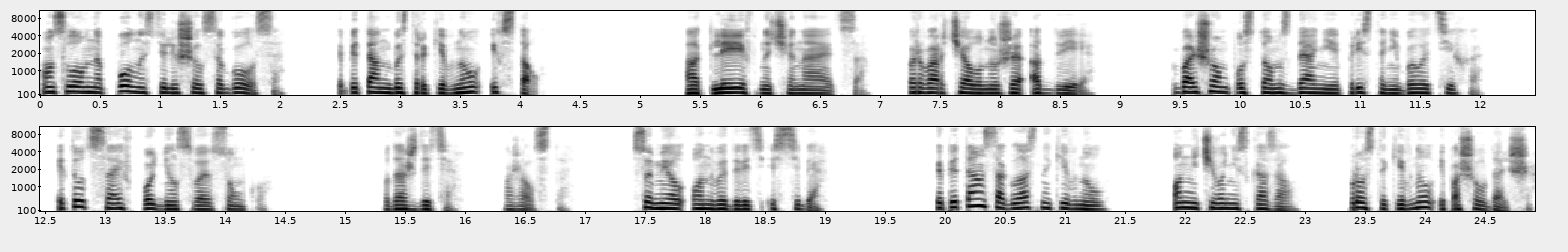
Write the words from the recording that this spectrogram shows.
Он словно полностью лишился голоса. Капитан быстро кивнул и встал. «Отлив начинается», — проворчал он уже от двери. В большом пустом здании пристани было тихо. И тут Сайф поднял свою сумку. «Подождите, пожалуйста». Сумел он выдавить из себя. Капитан согласно кивнул. Он ничего не сказал. Просто кивнул и пошел дальше.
